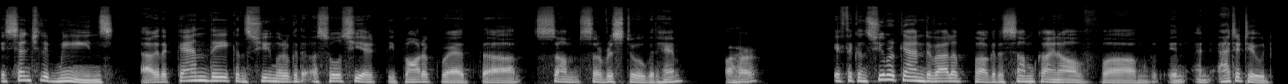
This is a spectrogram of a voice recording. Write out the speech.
essentially means uh, can the consumer associate the product with uh, some service to with him or her? If the consumer can develop uh, some kind of um, in, an attitude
